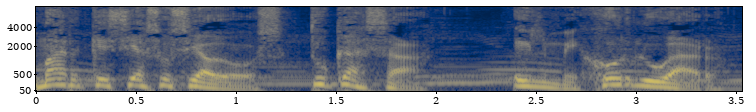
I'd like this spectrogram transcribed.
Márquez y Asociados, tu casa, el mejor lugar.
